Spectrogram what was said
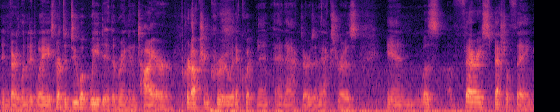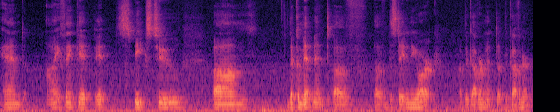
in very limited ways. But to do what we did, to bring an entire production crew and equipment and actors and extras in, was a very special thing. And I think it it speaks to um, the commitment of of the state of New York, of the government, of the governor,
